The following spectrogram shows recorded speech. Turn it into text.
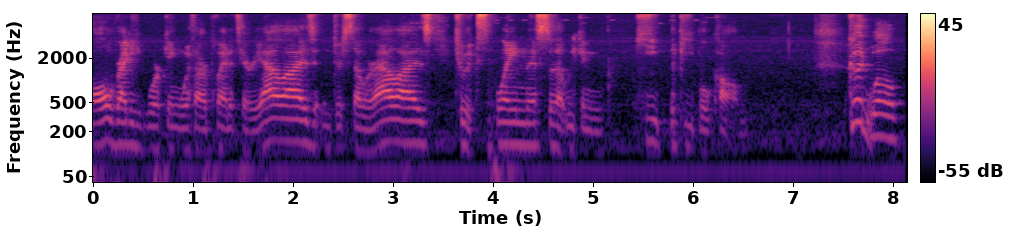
already working with our planetary allies, interstellar allies, to explain this so that we can keep the people calm. Good. Well,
